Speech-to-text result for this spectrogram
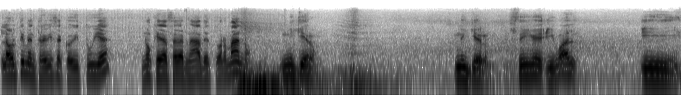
La última entrevista que oí tuya, no querías saber nada de tu hermano. Ni quiero. Ni quiero. Sigue igual y,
